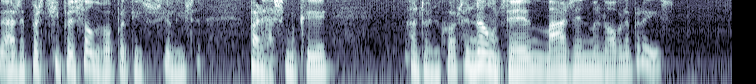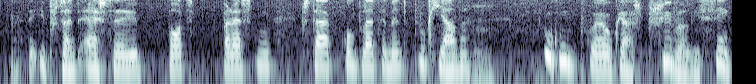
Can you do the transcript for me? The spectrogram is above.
haja participação do Partido Socialista, parece-me que António Costa não tem margem de manobra para isso. E, portanto, esta hipótese parece-me que está completamente bloqueada. O que é o que acho possível, isso sim,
